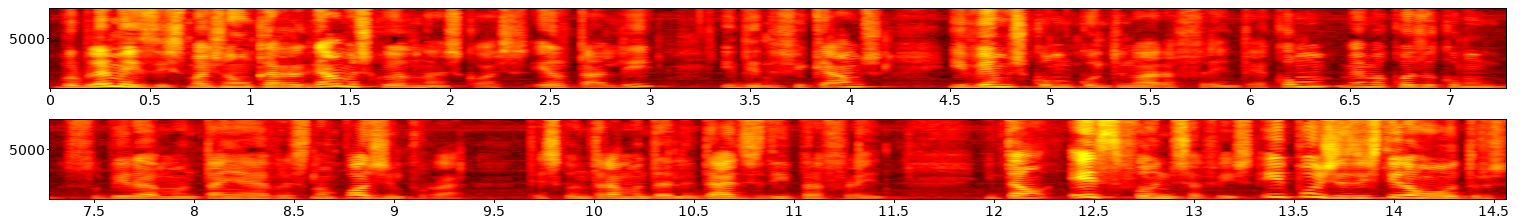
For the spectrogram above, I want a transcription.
O problema existe, mas não carregamos com ele nas costas. Ele está ali, identificamos e vemos como continuar à frente. É como mesma coisa como subir a montanha Everest, não podes empurrar, tens que encontrar modalidades de ir para frente. Então, esse foi um desafio. E depois existiram outros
